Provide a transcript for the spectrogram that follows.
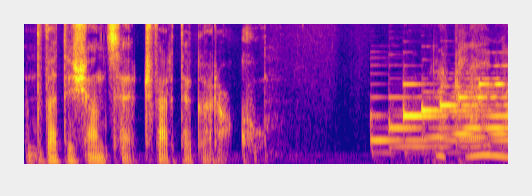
2004 roku. Reklama.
